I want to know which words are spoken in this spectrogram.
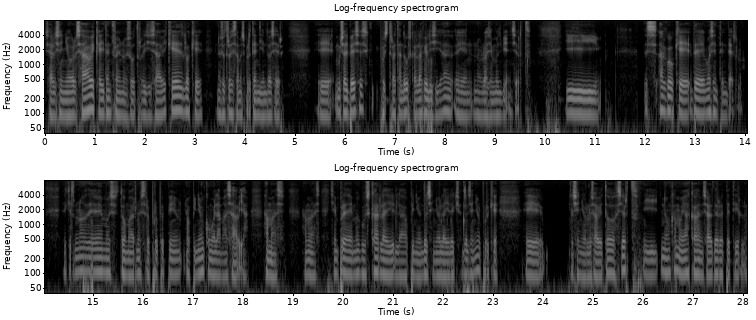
O sea, el Señor sabe qué hay dentro de nosotros y sabe qué es lo que nosotros estamos pretendiendo hacer. Eh, muchas veces, pues tratando de buscar la felicidad, eh, no lo hacemos bien, ¿cierto? Y es algo que debemos entenderlo, de que no debemos tomar nuestra propia opinión, como la más sabia, jamás, jamás. Siempre debemos buscar la, la opinión del Señor, la dirección del Señor, porque eh, el Señor lo sabe todo, ¿cierto? Y nunca me voy a cansar de repetirlo,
